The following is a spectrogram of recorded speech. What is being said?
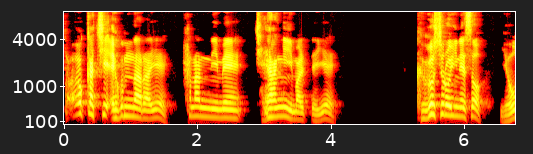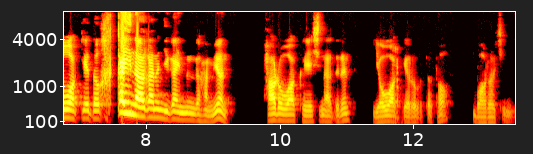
똑같이 애굽 나라에 하나님의 재앙이 임할 때에 그것으로 인해서 여호와께 더 가까이 나아가는 이가 있는가 하면 바로와 그의 신하들은 여호와께로부터 더 멀어집니다.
